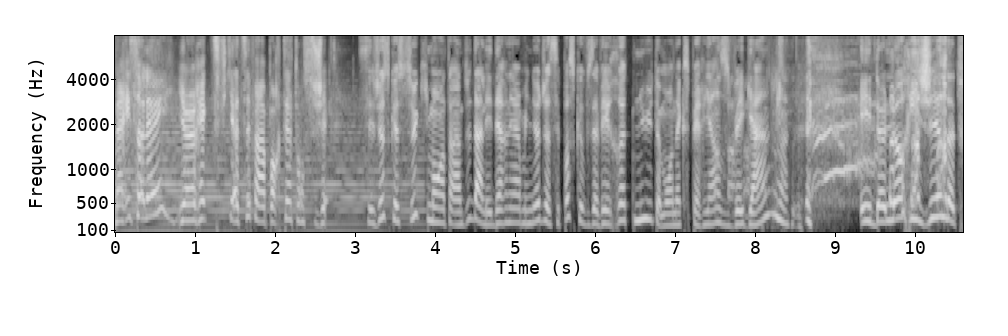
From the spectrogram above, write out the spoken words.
Marie-Soleil, il y a un rectificatif à apporter à ton sujet. C'est juste que ceux qui m'ont entendu dans les dernières minutes, je ne sais pas ce que vous avez retenu de mon expérience végane et de l'origine de tout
